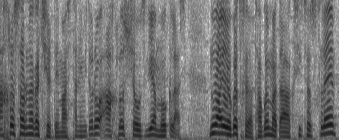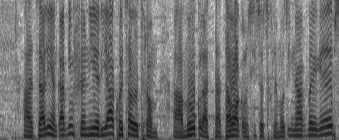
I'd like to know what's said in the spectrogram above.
ახლოს არ უნდა გაჩერდე მასთან იმიტომ რომ ახლოს შეუძლია მოკლას. ნუ აი როგორც ხედავთ აგვემატა აქ სიცოცხლე ა ძალიან კარგი მშვენიერია აქ ვეცადოთ რომ მოუკლათ და დავაკლოთ სიცოცხლე მოწინააღმდეგეებს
